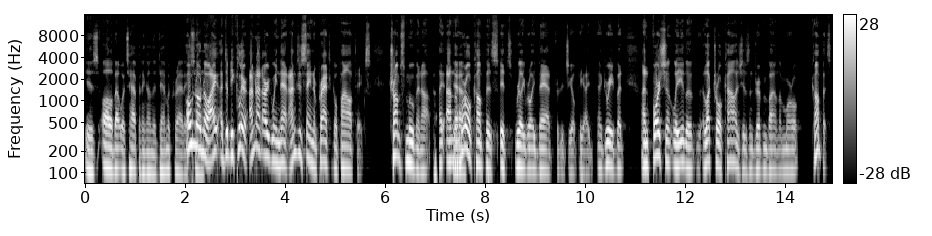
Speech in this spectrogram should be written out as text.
is all about what's happening on the Democratic. Oh side. no, no. I to be clear, I'm not arguing that. I'm just saying in practical politics, Trump's moving up on the yeah. moral compass. It's really, really bad for the GOP. I, I agree, but unfortunately, the electoral college isn't driven by the moral compass.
